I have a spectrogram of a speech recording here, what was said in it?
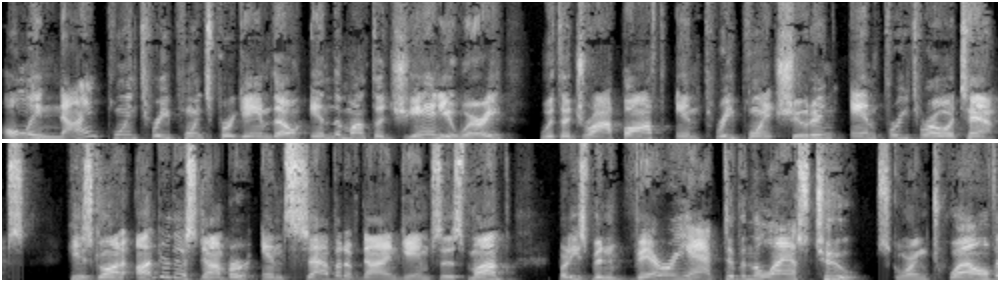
only 9.3 points per game, though, in the month of January, with a drop off in three point shooting and free throw attempts. He's gone under this number in seven of nine games this month, but he's been very active in the last two, scoring 12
